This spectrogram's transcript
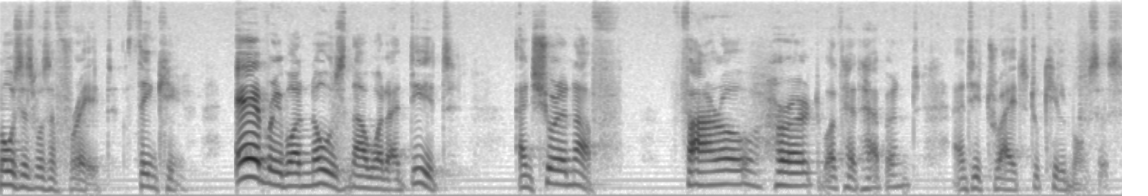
Moses was afraid, thinking, Everyone knows now what I did and sure enough, Pharaoh heard what had happened and he tried to kill Moses.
